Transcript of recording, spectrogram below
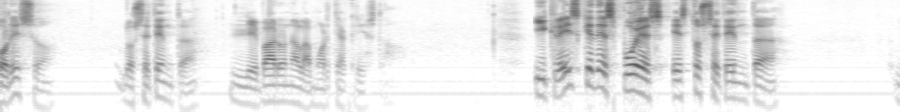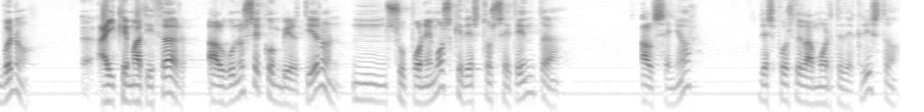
Por eso, los 70 llevaron a la muerte a Cristo. ¿Y creéis que después estos 70, bueno, hay que matizar, algunos se convirtieron, mm, suponemos que de estos 70 al Señor, después de la muerte de Cristo.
